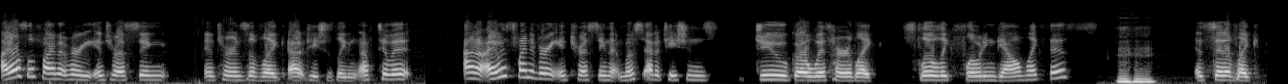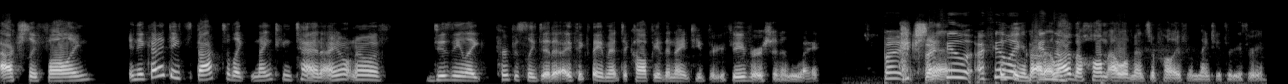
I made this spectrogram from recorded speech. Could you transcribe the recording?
I also find it very interesting in terms of like adaptations leading up to it. I don't know. I always find it very interesting that most adaptations do go with her like slowly floating down like this hmm instead of like actually falling. And it kind of dates back to like 1910. I don't know if Disney like purposely did it. I think they meant to copy the 1933 version in a way. but Actually, I feel I feel like about it, in a lot of the home elements are probably from 1933.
